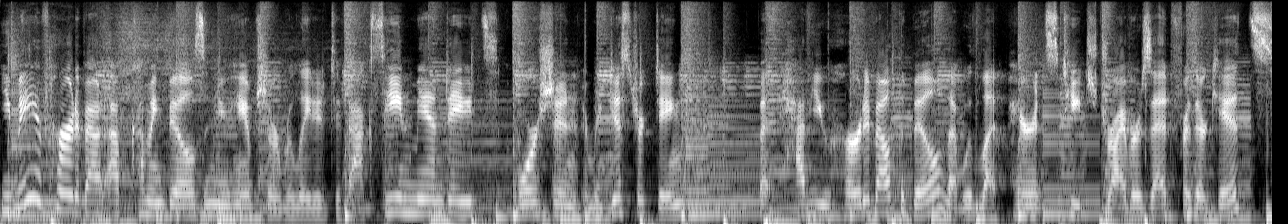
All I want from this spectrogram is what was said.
You may have heard about upcoming bills in New Hampshire related to vaccine mandates, abortion, and redistricting, but have you heard about the bill that would let parents teach driver's ed for their kids?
